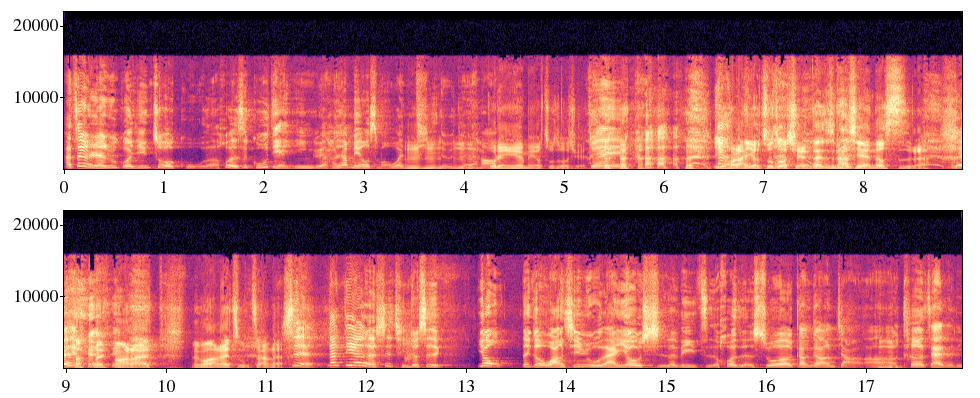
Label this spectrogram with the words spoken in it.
啊？这个人如果已经做古了，或者是古典音乐，好像没有什么问题，对不对？嗯古，典音乐没有著作权，对 有啦有著作权，但是那些人都死了，对 没，办法来没办法来主张了。是。那第二个事情就是。用那个王心如蓝幼时的例子，或者说刚刚讲呃嗯柯在的例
